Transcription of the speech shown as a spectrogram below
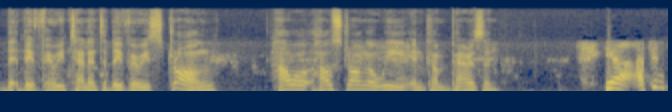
they, are very talented, they're very strong. How how strong are we in comparison? Yeah, I think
